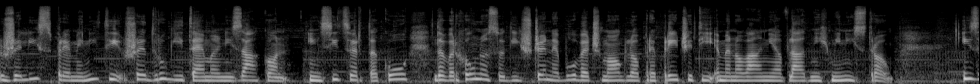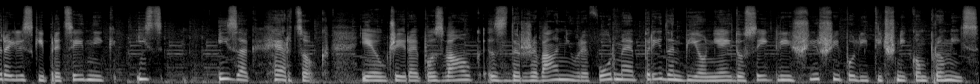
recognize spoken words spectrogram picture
želi spremeniti še drugi temeljni zakon in sicer tako, da vrhovno sodišče ne bo več moglo preprečiti imenovanja vladnih ministrov. Izraelski predsednik iz Izak Herzog je včeraj pozval k zdrževanju reforme, preden bi o njej dosegli širši politični kompromis,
